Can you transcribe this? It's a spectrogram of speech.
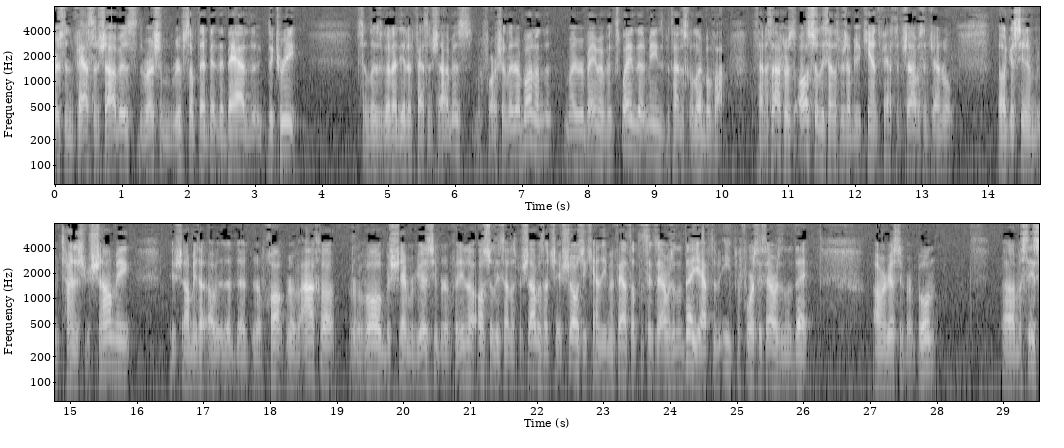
person fasts on Shabbos, the Roshim rips up that the bad decree. Sometimes it's a good idea to fast on Shabbos. My Rabbanon, my Rebbeim have explained that it means B'tanis Cholim Bava. B'tanis Achar is also Lisanis B'Shabbos. You can't fast on Shabbos in general. El Gasinim B'tanis Yerushalmi, Yerushalmi, uh, uh, Rav Acha, Ravo, B'Shem, Rav Yossi, Rav Chanina, also Lisanis B'Shabbos, That shows you can't even fast up to six hours in the day. You have to eat before six hours in the day. Rav Yossi Barbun, Um, says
